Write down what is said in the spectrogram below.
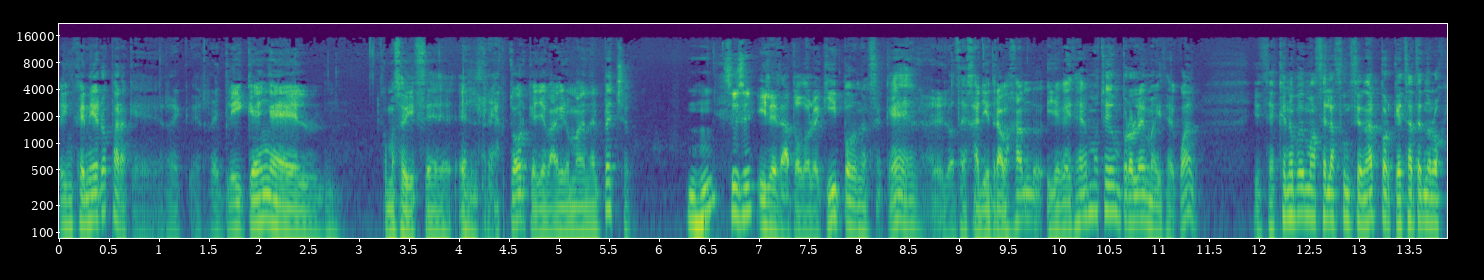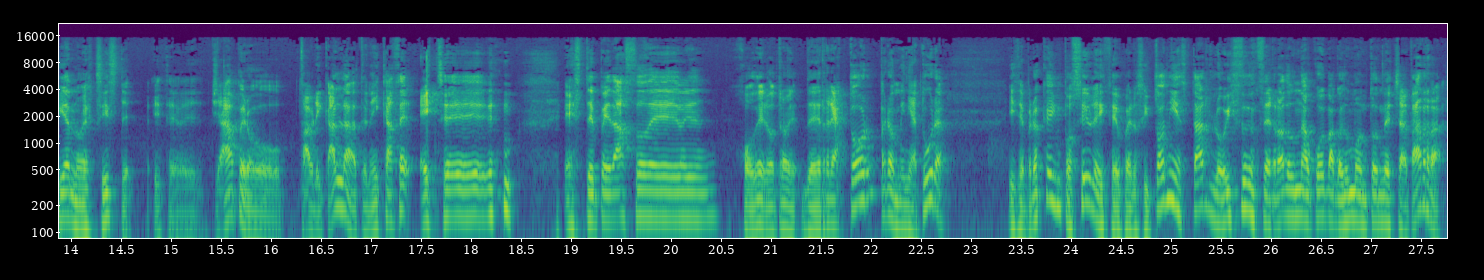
ingenieros para que re- repliquen el, ¿cómo se dice? El reactor que lleva Iron Man en el pecho. Sí, sí. Y le da todo el equipo, no sé qué, los deja allí trabajando. Y llega y dice, hemos tenido un problema. Y dice, ¿cuál? Y dice, es que no podemos hacerla funcionar porque esta tecnología no existe. Y dice, ya, pero fabricarla, tenéis que hacer este, este pedazo de, joder, otra vez, de reactor, pero en miniatura. Y dice, pero es que es imposible. Y dice, pero si Tony Stark lo hizo encerrado en una cueva con un montón de chatarra.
